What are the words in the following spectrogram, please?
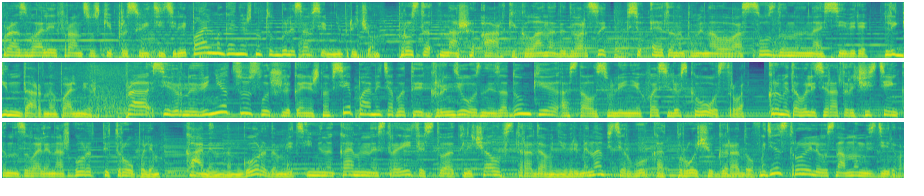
прозвали и французские просветители. Пальмы, конечно, тут были совсем ни при чем. Просто наши арки, колоннады, дворцы – все это напоминало воссозданную на севере легендарную Пальмиру. Про Северную Венецию слышали, конечно, все. Память об этой грандиозной задумке осталась в линиях Васильевского острова. Кроме того, литераторы частенько называли наш город Петрополем, каменным городом, ведь именно каменное строительство отличало в стародавние времена Петербург от прочих городов, где строили в основном из дерева.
